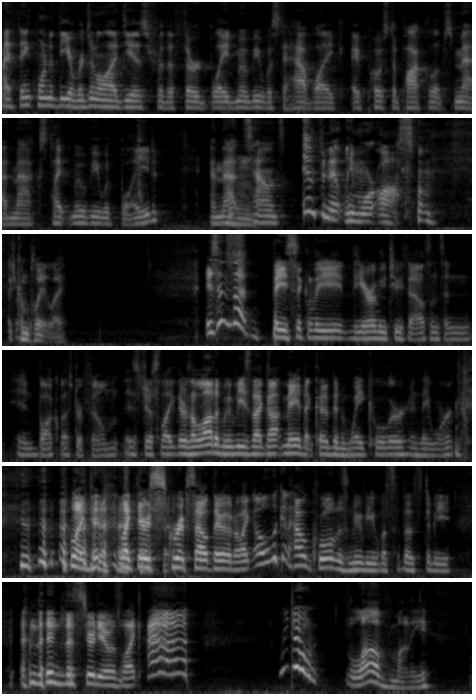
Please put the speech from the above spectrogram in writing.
I think one of the original ideas for the third Blade movie was to have like a post-apocalypse Mad Max type movie with Blade, and that sounds infinitely more awesome. completely. Isn't that basically the early 2000s in, in blockbuster film? It's just like there's a lot of movies that got made that could have been way cooler and they weren't. like like there's scripts out there that are like, "Oh, look at how cool this movie was supposed to be." And then the studio was like, "Ah, we don't love money."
